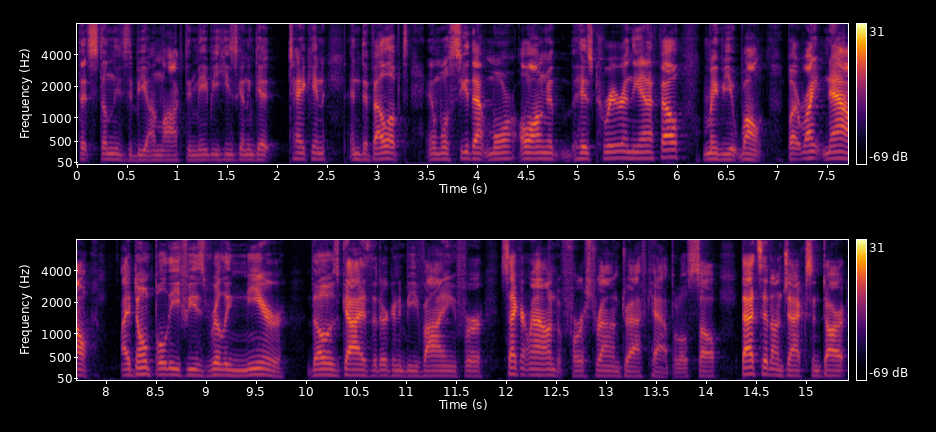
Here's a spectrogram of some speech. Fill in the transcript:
that still needs to be unlocked. And maybe he's going to get taken and developed, and we'll see that more along his career in the NFL, or maybe it won't. But right now, I don't believe he's really near those guys that are going to be vying for second round, first round draft capital. So that's it on Jaxson Dart.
